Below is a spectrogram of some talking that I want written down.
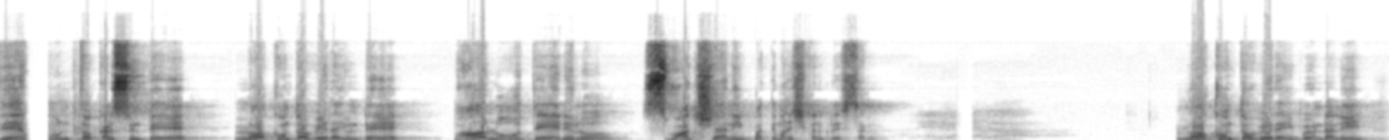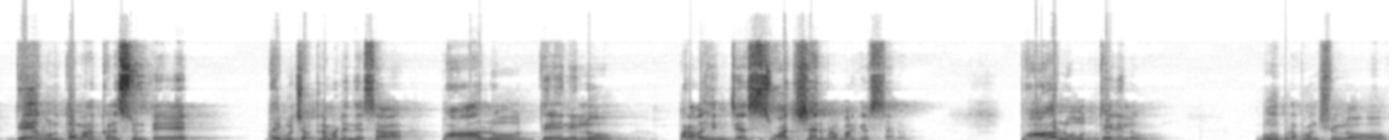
దేవునితో కలిసి ఉంటే లోకంతో వేరై ఉంటే పాలు తేనెలు స్వాచ్ఛని ప్రతి మనిషికి అనుగ్రహిస్తాడు. లోకంతో వేరైపోయి ఉండాలి. దేవునితో మనం కలిసి ఉంటే బైబిల్ చెబుతున్న మాట ఏం తెలుసా? పాలు తేనెలు ప్రవహించే స్వాచ్ఛాన్ని ప్రభు మనకి ఇస్తాడు పాలు తేనెలు. భూప్రపంచంలో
